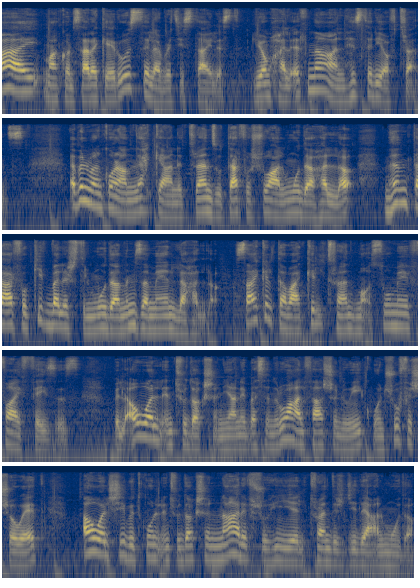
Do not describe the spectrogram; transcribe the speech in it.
hi معكم سارة كيروز celebrity stylist اليوم حلقتنا عن history of trends قبل ما نكون عم نحكي عن ال trends وتعرفوا شو على الموضة هلأ مهم تعرفوا كيف بلشت الموضة من زمان لهلأ. cycle تبع كل ترند مقسومة 5 phases. بالأول ال introduction يعني بس نروح على ال fashion week ونشوف ال show ات أول شيء بتكون ال introduction نعرف شو هي الترند الجديدة على الموضة.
